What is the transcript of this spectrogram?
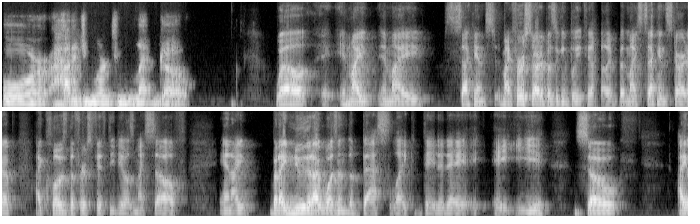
Or how did you learn to let go? Well, in my in my second my first startup was a complete failure but my second startup i closed the first 50 deals myself and i but i knew that i wasn't the best like day-to-day ae so i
